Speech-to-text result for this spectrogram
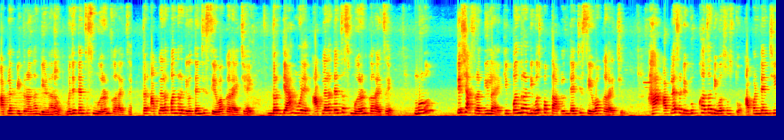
आपल्या पितरांना देणार आहोत. म्हणजे त्यांचं स्मरण करायचं आहे. तर आपल्याला पंधरा दिवस त्यांची सेवा करायची आहे. तर त्यामुळे आपल्याला त्यांचं स्मरण करायचं आहे. म्हणून ते शास्त्रात दिलं आहे की पंधरा दिवस फक्त आपण त्यांची सेवा करायची. हा आपल्यासाठी दुःखाचा दिवस असतो. आपण त्यांची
